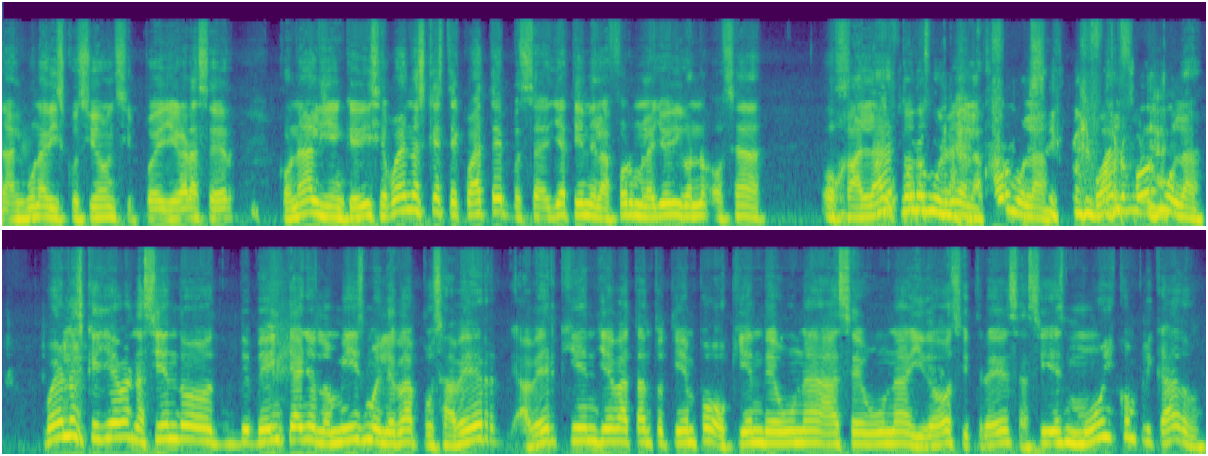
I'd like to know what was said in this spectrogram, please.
alguna discusión, si puede llegar a ser, con alguien que dice, bueno, es que este cuate pues ya tiene la fórmula. Yo digo, no, o sea, ojalá todos tuvieran la fórmula. ¿Cuál fórmula? Bueno, es que llevan haciendo 20 años lo mismo y le va, pues a ver, a ver quién lleva tanto tiempo o quién de una hace una y dos y tres, así es muy complicado.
